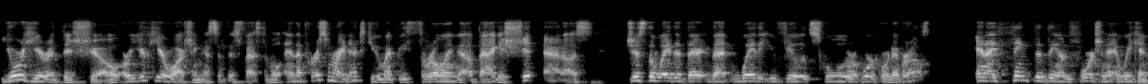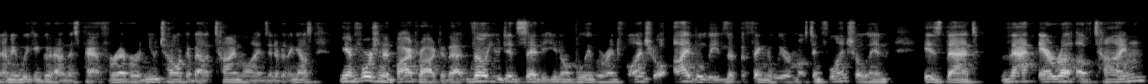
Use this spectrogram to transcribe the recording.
you're here at this show or you're here watching us at this festival and the person right next to you might be throwing a bag of shit at us just the way that they're that way that you feel at school or at work or whatever else and I think that the unfortunate, and we can, I mean, we can go down this path forever, and you talk about timelines and everything else. The unfortunate byproduct of that, though you did say that you don't believe we're influential, I believe that the thing that we were most influential in is that that era of time,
